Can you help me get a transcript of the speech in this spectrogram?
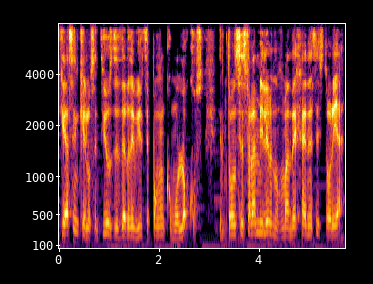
que, hacen que los sentidos de Daredevil se pongan como locos. Entonces, Frank Miller nos maneja en esa historia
